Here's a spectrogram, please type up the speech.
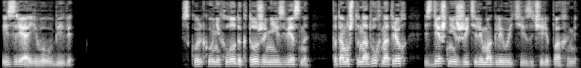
и зря его убили. Сколько у них лодок тоже неизвестно, потому что на двух на трех здешние жители могли уйти за черепахами.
